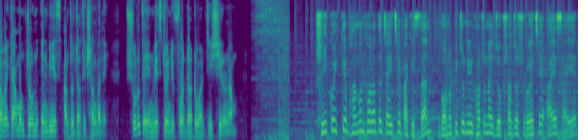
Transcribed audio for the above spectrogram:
সবাইকে আমন্ত্রণ এনবিএস আন্তর্জাতিক সংবাদে। শুরুতে এনবিএস টোয়েন্টি ফোর ডট ওয়ার্জি শিরোনাম। শিখ ঐক্যে ভাঙন ধরাতে চাইছে পাকিস্তান। গণপিটুনির ঘটনায় যোগসাজশ রয়েছে আইএসআইয়ের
